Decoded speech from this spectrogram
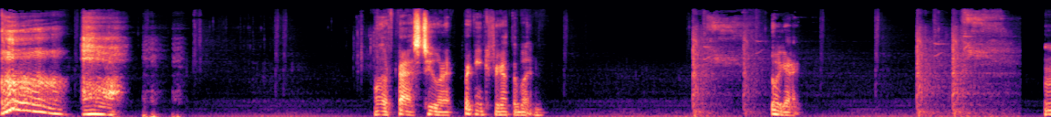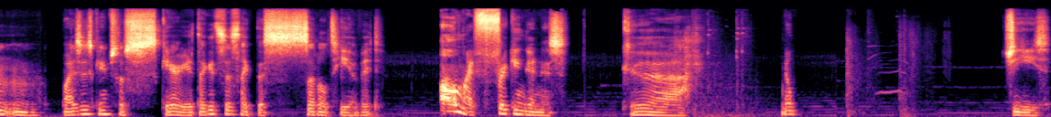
oh. Oh, they're fast too, and I freaking forgot the button. Oh, I got it. Why is this game so scary? It's like it's just like the subtlety of it. Oh my freaking goodness. Gah. Nope. Jeez.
